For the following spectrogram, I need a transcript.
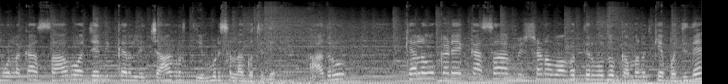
ಮೂಲಕ ಸಾರ್ವಜನಿಕರಲ್ಲಿ ಜಾಗೃತಿ ಮೂಡಿಸಲಾಗುತ್ತಿದೆ. ಆದರೂ, ಕೆಲವು ಕಡೆ ಕಸ ಮಿಶ್ರಣವಾಗುತ್ತಿರುವುದು ಗಮನಕ್ಕೆ ಬಂದಿದೆ.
